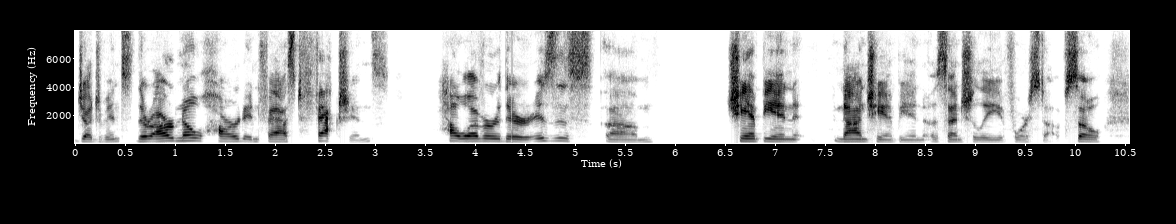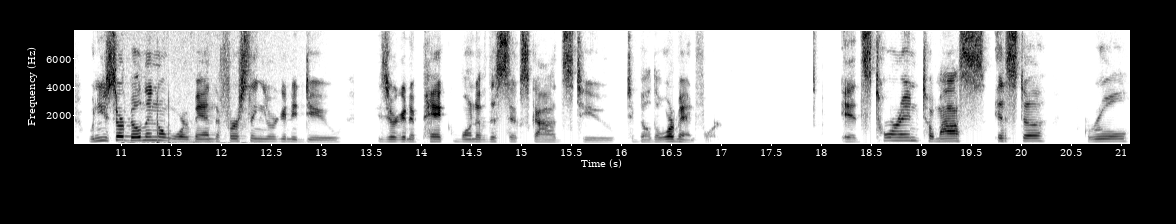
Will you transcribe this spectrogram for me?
Judgments, there are no hard and fast factions. However, there is this um, champion, non-champion, essentially for stuff. So when you start building a warband, the first thing you're going to do is you're going to pick one of the six gods to to build a warband for. It's Torin, Tomas, Ista, Gruul,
